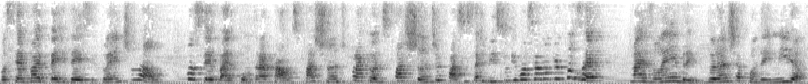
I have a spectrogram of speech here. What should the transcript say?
você vai perder esse cliente? Não. Você vai contratar um despachante para que o despachante faça o serviço que você não quer fazer. Mas lembre, durante a pandemia,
